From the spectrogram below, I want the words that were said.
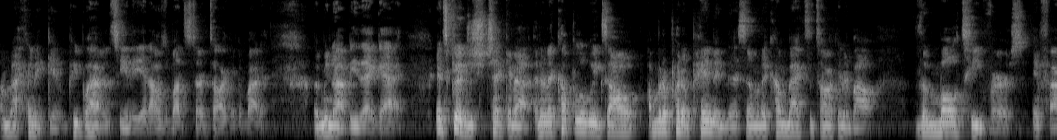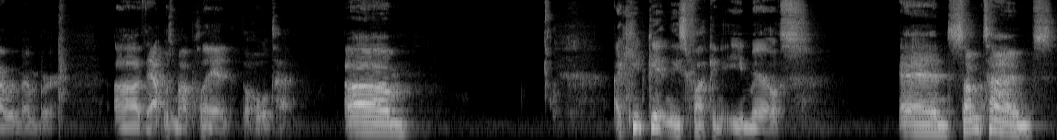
I'm not gonna get. People haven't seen it yet. I was about to start talking about it. Let me not be that guy. It's good. You should check it out. And in a couple of weeks, I'll I'm gonna put a pin in this. I'm gonna come back to talking about the multiverse, if I remember. Uh, that was my plan the whole time. Um, I keep getting these fucking emails and sometimes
